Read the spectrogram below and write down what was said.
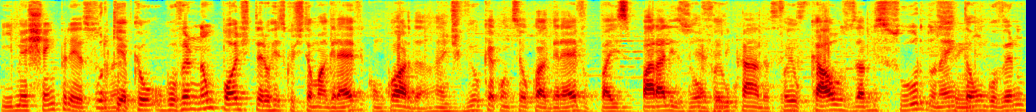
e mexer em preço. Por né? quê? Porque o, o governo não pode ter o risco de ter uma greve, concorda? A gente viu o que aconteceu com a greve, o país paralisou, É foi, o, foi o caos absurdo, né? Sim. Então o governo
